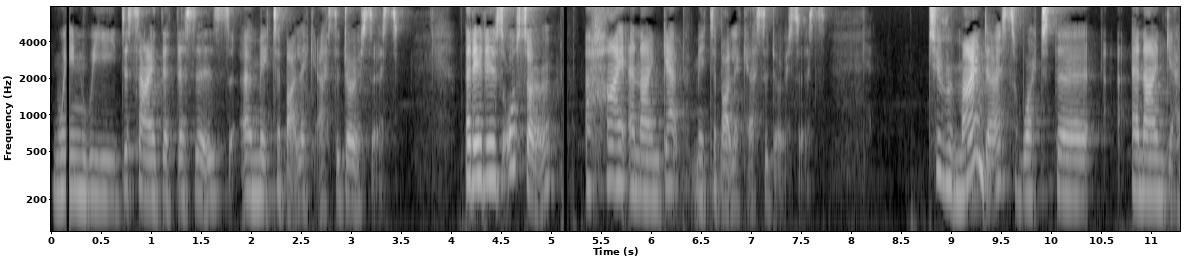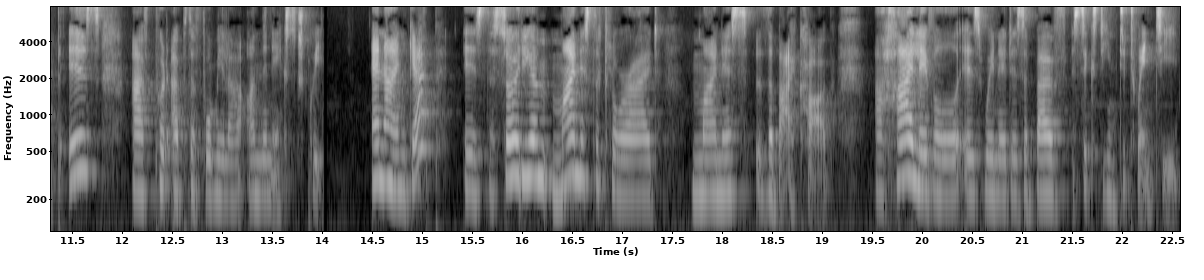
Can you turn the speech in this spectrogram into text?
when we decide that this is a metabolic acidosis. But it is also a high anion gap metabolic acidosis. To remind us what the anion gap is, I've put up the formula on the next screen. Anion gap is the sodium minus the chloride minus the bicarb. A high level is when it is above 16 to 20.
